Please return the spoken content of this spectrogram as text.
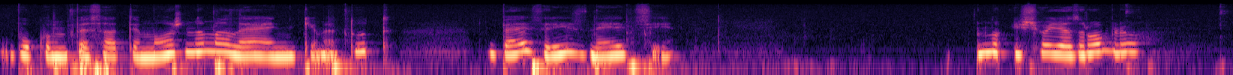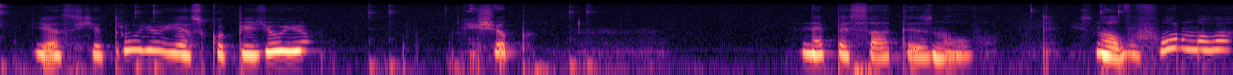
буквами писати, можна маленькими. Тут без різниці. Ну, і що я зроблю? Я схитрую, я скопіюю, щоб не писати знову. І знову формула.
